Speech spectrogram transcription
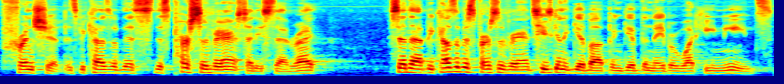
friendship. It's because of this, this perseverance that he said, right? He said that because of his perseverance, he's going to give up and give the neighbor what he needs.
